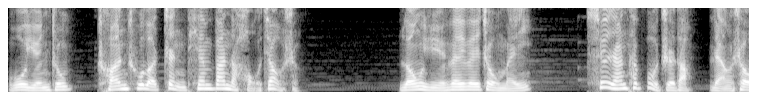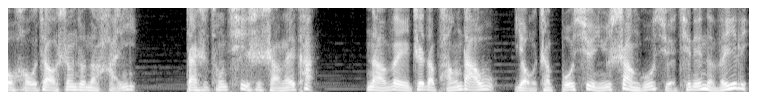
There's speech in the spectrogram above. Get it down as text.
乌云中传出了震天般的吼叫声。龙宇微微皱眉，虽然他不知道两兽吼叫声中的含义。但是从气势上来看，那未知的庞大物有着不逊于上古雪麒麟的威力。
